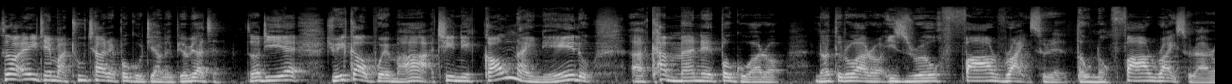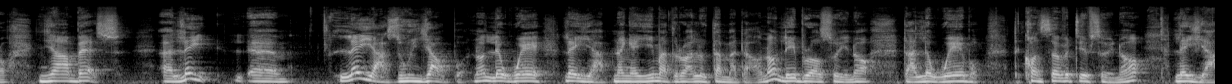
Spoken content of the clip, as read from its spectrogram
ဆိုတော့အဲ့ဒီထဲမှာထူးခြားတဲ့ပုံကိုတရားလေးပြောပြချင်တယ်ဆိုတော့ဒီရဲ့ရွေးကောက်ပွဲမှာအချိန်နေကောင်းနိုင်တယ်လို့အခက်မှန်းတဲ့ပုံကတော့နော်သူတို့ကတော့ Israel far right ဆိုတဲ့သုံးလုံး far right ဆိုတာတော့ညာဘက်လက် လက်ရာဇွန်ရောက်ပေါ့နော်လက်ဝဲလက်ရာနိုင်ငံရေးမှာတို့အဲ့လိုသတ်မှတ်တာအောင်နော် liberal ဆိုရင်တော့ဒါလက်ဝဲပေါ့ conservative ဆိုရင်တော့လက်ရာ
